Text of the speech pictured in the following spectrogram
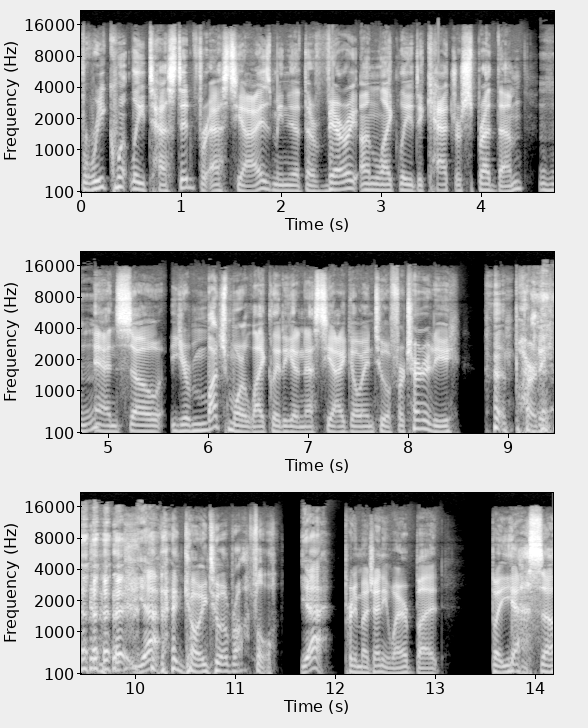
frequently tested for STIs, meaning that they're very unlikely to catch or spread them. Mhm. And so you're much more likely to get an STI going to a fraternity party Yeah. than going to a brothel yeah. pretty much anywhere. But but yeah, so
